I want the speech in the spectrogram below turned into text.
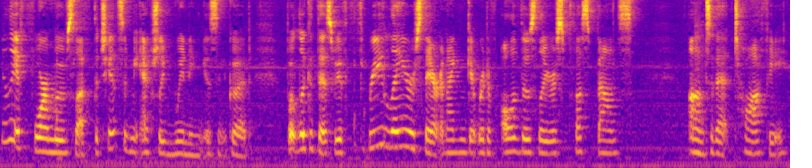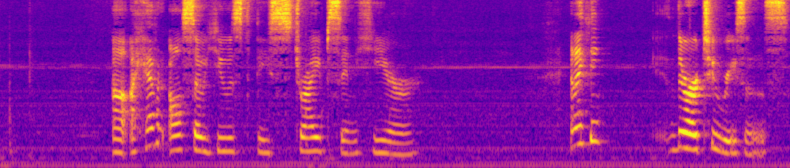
We only have four moves left. The chance of me actually winning isn't good. But look at this. We have three layers there, and I can get rid of all of those layers plus bounce onto that toffee. Uh, I haven't also used the stripes in here. And I think there are two reasons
